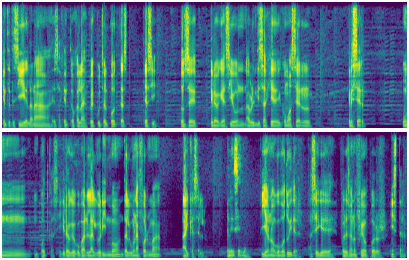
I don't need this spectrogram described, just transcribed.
gente te sigue de la nada, esa gente ojalá después escucha el podcast y así. Entonces, creo que ha sido un aprendizaje de cómo hacer crecer un, podcast. Y creo que ocupar el algoritmo de alguna forma hay que hacerlo. Buenísimo. Yo no ocupo Twitter, así que por eso nos fuimos por Instagram.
